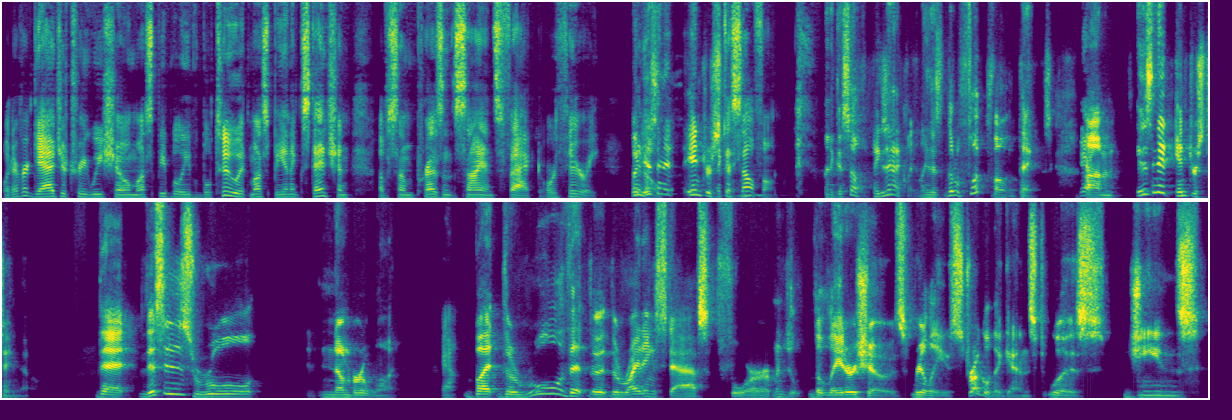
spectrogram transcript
Whatever gadgetry we show must be believable too. It must be an extension of some present science fact or theory. But isn't it interesting? Like a cell phone. Like a cell phone, exactly. Like this little flip phone things. Yeah. Um, isn't it interesting though that this is rule number one? Yeah. But the rule that the, the writing staffs for the later shows really struggled against was Gene's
